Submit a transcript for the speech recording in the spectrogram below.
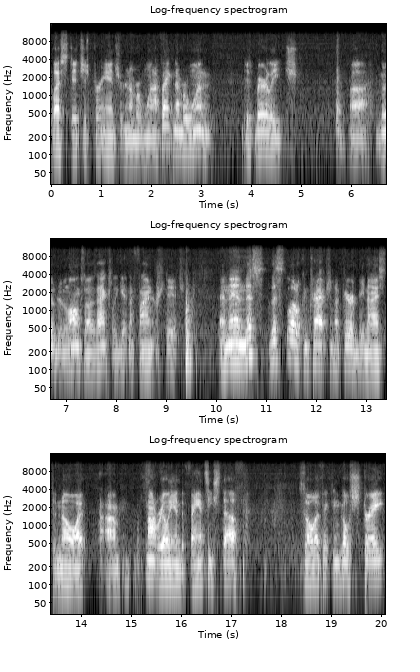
less stitches per inch or number one. I think number one just barely uh, moved it along so I was actually getting a finer stitch. And then this this little contraption up here would be nice to know. I, I'm not really into fancy stuff. So if it can go straight,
